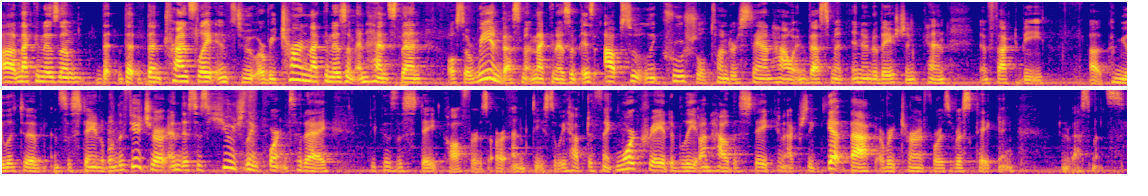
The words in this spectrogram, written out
uh, mechanism that, that, then translate into a return mechanism and hence then also reinvestment mechanism is absolutely crucial to understand how investment in innovation can in fact be uh, cumulative and sustainable in the future. And this is hugely important today because the state coffers are empty. So we have to think more creatively on how the state can actually get back a return for its risk taking investments.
